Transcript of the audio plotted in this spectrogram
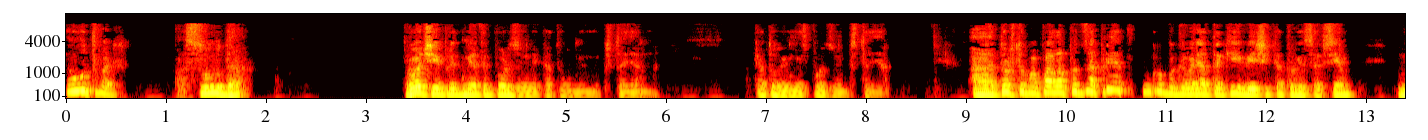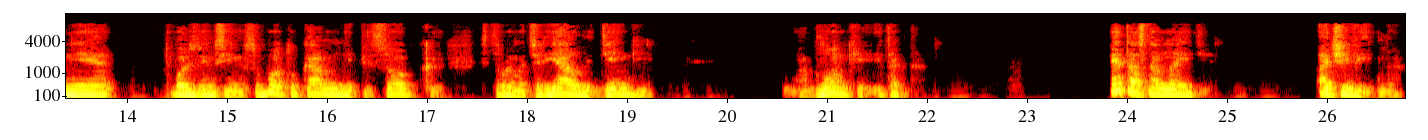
утварь, посуда, прочие предметы пользования, которыми мы постоянно, которые мы используем постоянно. А то, что попало под запрет, ну, грубо говоря, такие вещи, которые совсем не пользуемся ими в субботу, камни, песок, стройматериалы, деньги, обломки и так далее. Это основная идея. Очевидно,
